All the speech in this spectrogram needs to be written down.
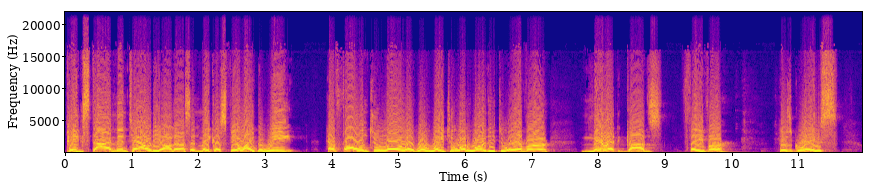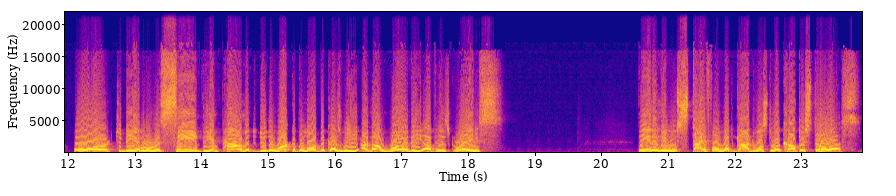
pigsty mentality on us and make us feel like that we have fallen too low and we're way too unworthy to ever merit God's favor, His grace, or to be able to receive the empowerment to do the work of the Lord because we are not worthy of His grace. The enemy will stifle what God wants to accomplish through us.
